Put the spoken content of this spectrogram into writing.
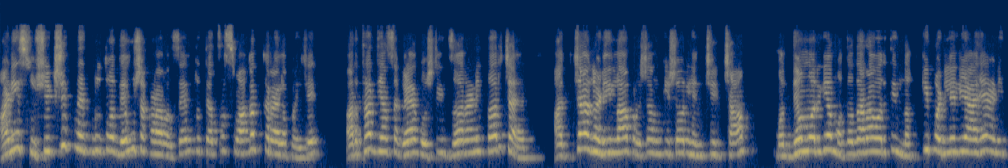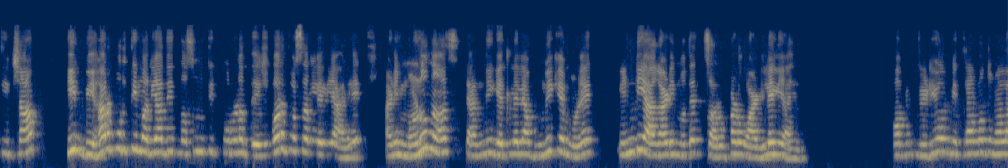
आणि सुशिक्षित नेतृत्व देऊ शकणार असेल तर त्याचं स्वागत करायला पाहिजे. अर्थात या सगळ्या गोष्टी जर आणि तरच्या आहेत. आजच्या घडीला प्रशांत किशोर यांची छाप मध्यमवर्गीय मतदारावरती नक्की पडलेली आहे आणि ती छाप ही बिहार पुरती मर्यादित नसून ती पूर्ण देशभर पसरलेली आहे. आणि म्हणूनच त्यांनी घेतलेल्या भूमिकेमुळे इंडी आघाडीमध्ये चरफड वाढलेली आहे. हा व्हिडिओ मित्रांनो तुम्हाला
